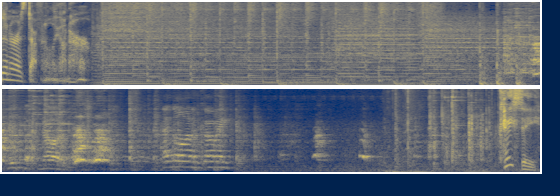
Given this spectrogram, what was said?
dinner is definitely on her. No. Hang on, I'm coming. Casey!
